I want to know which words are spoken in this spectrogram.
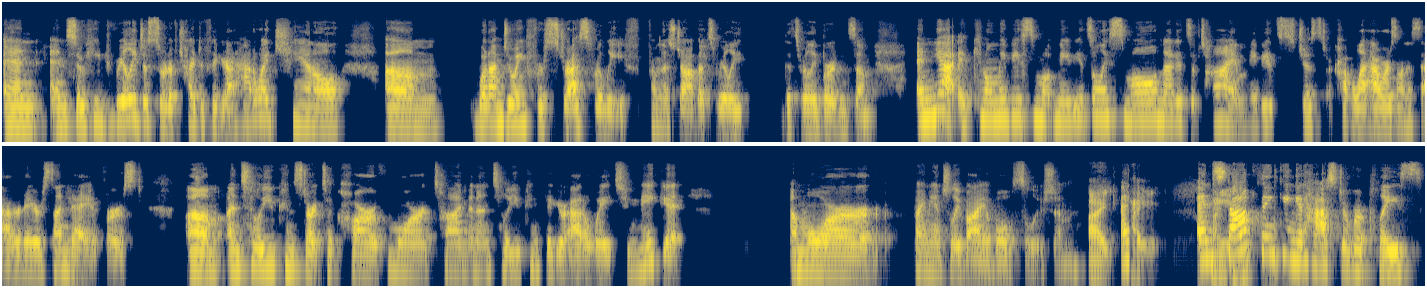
And and so he really just sort of tried to figure out how do i channel um, what i'm doing for stress relief from this job that's really that's really burdensome. And yeah it can only be small maybe it's only small nuggets of time. Maybe it's just a couple of hours on a saturday or sunday at first um, until you can start to carve more time and until you can figure out a way to make it a more financially viable solution. I, and, I and I- stop thinking it has to replace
